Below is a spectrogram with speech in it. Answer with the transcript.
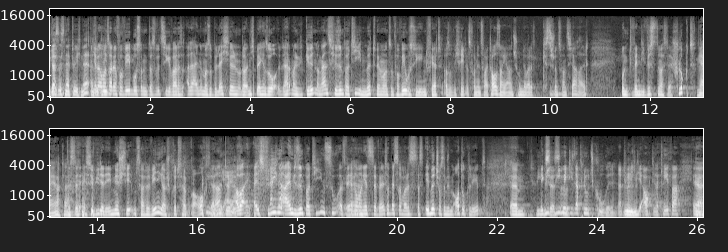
das ist natürlich, ne? Ich hatte auch mal Zeit einen VW-Bus und das Witzige war, dass alle einen immer so belächeln oder nicht belächeln, so, da hat man, gewinnt man ganz viel Sympathien mit, wenn man uns im VW-Bus die Gegend fährt. Also ich rede jetzt von den 2000er Jahren schon, da war das Kiste schon 20 Jahre alt. Und wenn die wüssten, was der schluckt, Ja, ja, klar. dass der SUV, der neben mir steht, im Zweifel weniger Sprit verbraucht. Ja, natürlich. Aber es fliegen einem die Sympathien zu, als wäre Ja. man jetzt der Weltverbesserer, weil das ist das Image, was an dem Auto klebt. Ähm, Wie, wie, wie Also- mit dieser Knutschkugel, natürlich, die auch, dieser Käfer. Ja.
